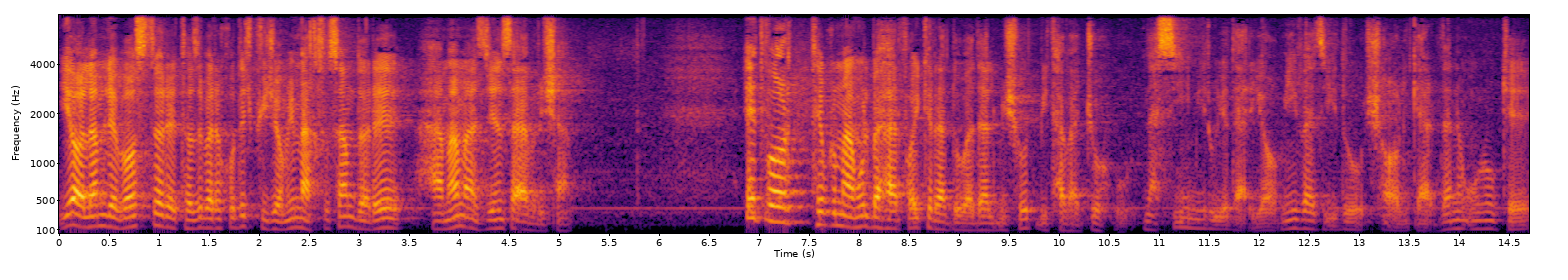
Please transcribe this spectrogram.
یه عالم لباس داره تازه برای خودش پیجامی مخصوص هم داره همم از جنس ابریشم. ادوارد طبق معمول به حرفهایی که رد و بدل می‌شد بی توجه بود. نسیمی روی دریا میوزید و شال گردن اونو که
